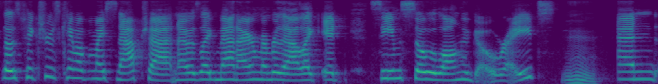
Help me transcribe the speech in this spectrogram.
those pictures came up on my Snapchat, and I was like, man, I remember that. Like it seems so long ago, right? hmm And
